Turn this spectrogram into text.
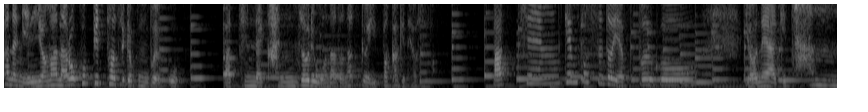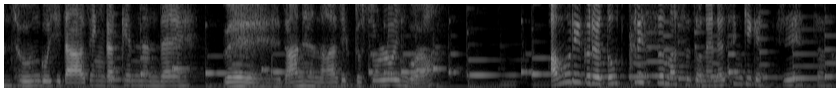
하는 일념 하나로 코피 터지게 공부했고 마침내 간절히 원하던 학교에 입학하게 되었어. 마침 캠퍼스도 예쁘고 연애하기 참 좋은 곳이다 생각했는데 왜 나는 아직도 솔로인 거야? 아무리 그래도 크리스마스 전에는 생기겠지 했잖아.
